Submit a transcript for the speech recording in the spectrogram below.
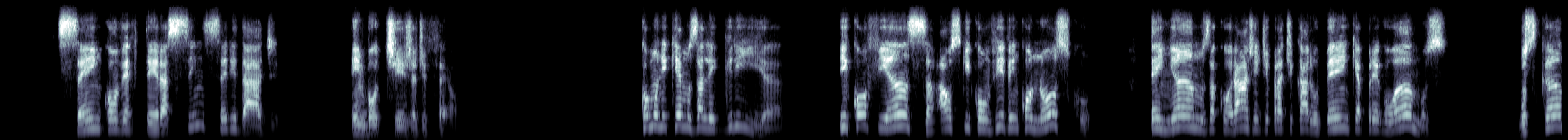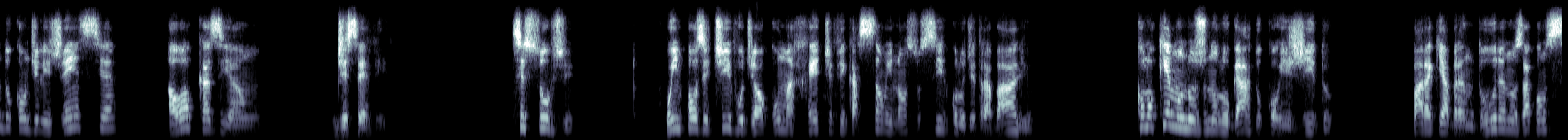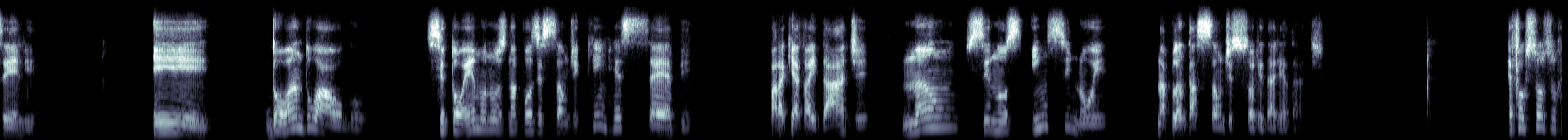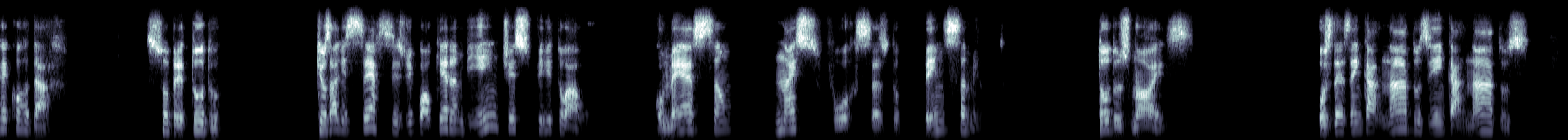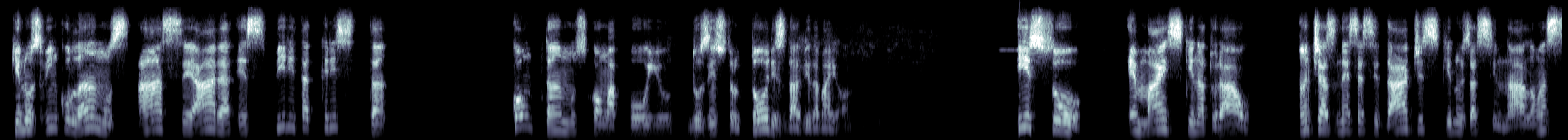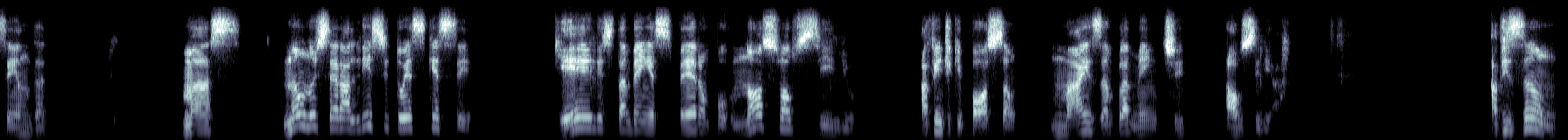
sem converter a sinceridade em botija de fel. Comuniquemos alegria e confiança aos que convivem conosco. Tenhamos a coragem de praticar o bem que apregoamos, buscando com diligência a ocasião de servir. Se surge o impositivo de alguma retificação em nosso círculo de trabalho, coloquemo-nos no lugar do corrigido, para que a brandura nos aconselhe e, doando algo, situemo-nos na posição de quem recebe, para que a vaidade não se nos insinue na plantação de solidariedade. É forçoso recordar, sobretudo, que os alicerces de qualquer ambiente espiritual começam nas forças do pensamento. Todos nós, os desencarnados e encarnados, que nos vinculamos à seara espírita cristã. Contamos com o apoio dos instrutores da vida maior. Isso é mais que natural ante as necessidades que nos assinalam a senda. Mas não nos será lícito esquecer que eles também esperam por nosso auxílio, a fim de que possam mais amplamente auxiliar. A visão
